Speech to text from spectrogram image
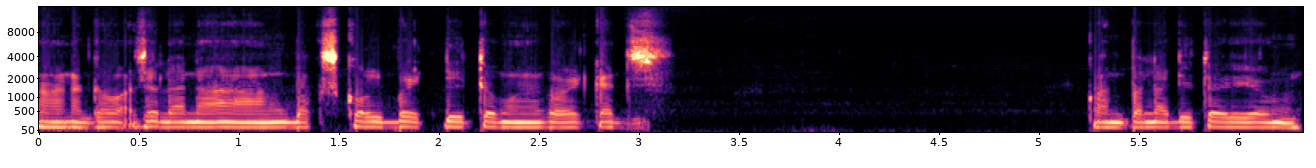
Ah, nagawa sila ng box culvert dito mga workers. Kuan pala dito yung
